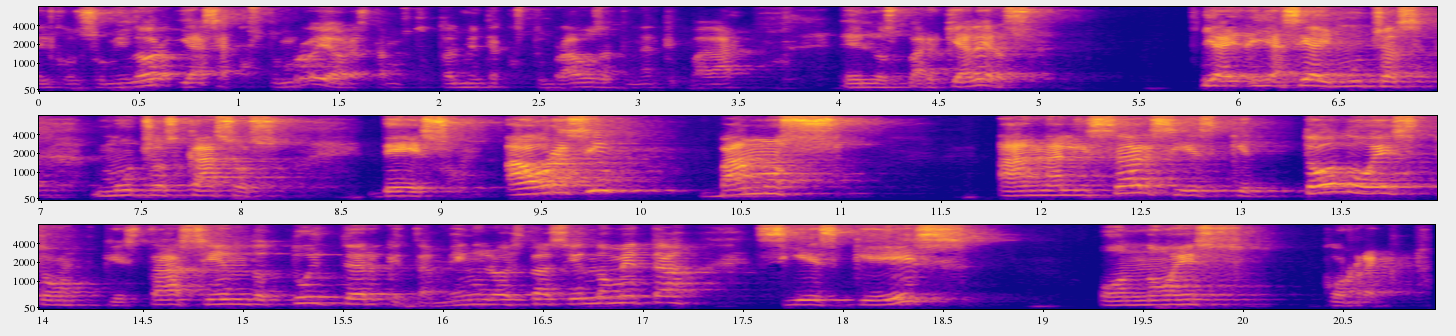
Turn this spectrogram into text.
el consumidor ya se acostumbró y ahora estamos totalmente acostumbrados a tener que pagar en los parqueaderos. Y, así hay muchas, muchos casos de eso. Ahora sí, vamos a analizar si es que todo esto que está haciendo Twitter, que también lo está haciendo Meta, si es que es o no es correcto.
